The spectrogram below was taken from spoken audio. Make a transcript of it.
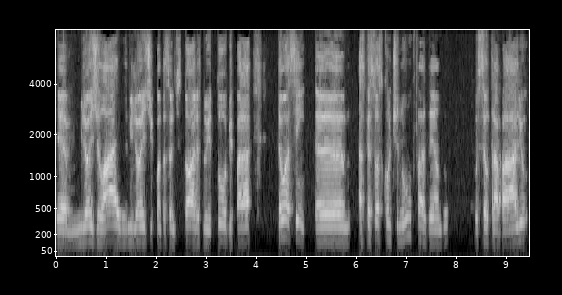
é, milhões de lives, milhões de contação de histórias no YouTube. para Então, assim, é, as pessoas continuam fazendo o seu trabalho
